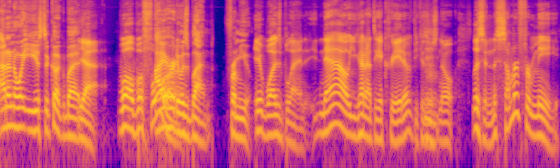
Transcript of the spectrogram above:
I don't know what you used to cook, but yeah. Well, before I heard it was bland from you. it was bland. Now you kind of have to get creative because Mm. there's no. Listen, the summer for me,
